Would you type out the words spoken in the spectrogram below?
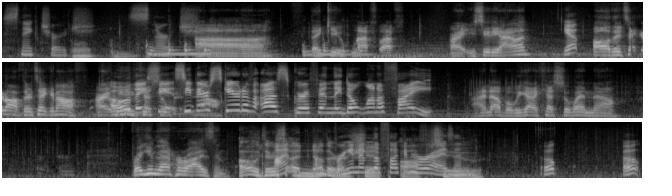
Snake Church. Snurch. Uh, thank you. Left, left. All right, you see the island? Yep. Oh, they're taking off. They're taking off. All right. Oh, need they catch the see. wind See, they're now. scared of us, Griffin. They don't want to fight. I know, but we gotta catch the wind now. Bring him that horizon. Oh, there's I'm- I'm another bringing him the fucking horizon. to- Oh, oh.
